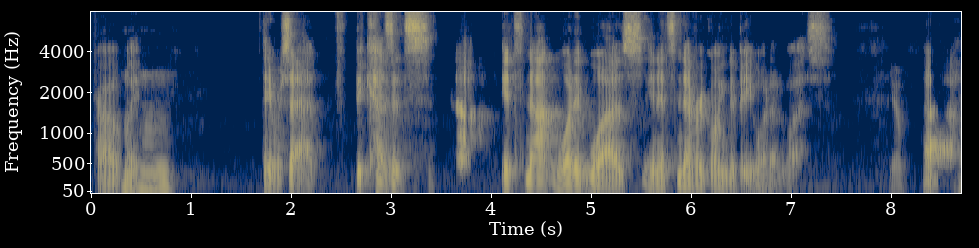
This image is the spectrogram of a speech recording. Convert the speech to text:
probably, mm-hmm. They were sad because it's not, it's not what it was, and it's never going to be what it was. Yep. Uh,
